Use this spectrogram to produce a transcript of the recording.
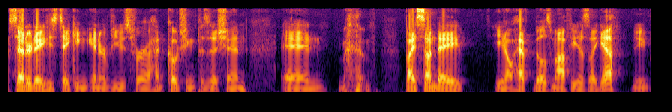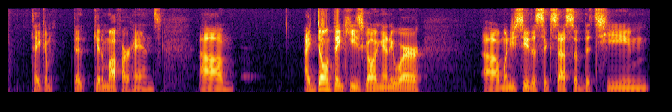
Saturday he's taking interviews for a head coaching position, and by Sunday, you know, half Bills Mafia is like, yeah, you take him, get, him off our hands. Um, I don't think he's going anywhere. Uh, when you see the success of the team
